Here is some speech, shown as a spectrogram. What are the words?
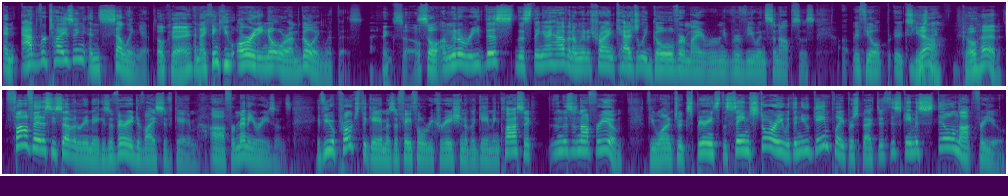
and advertising and selling it. Okay. And I think you already know where I'm going with this. I think so. So I'm gonna read this this thing I have, and I'm gonna try and casually go over my re- review and synopsis, uh, if you'll excuse Yeah. me. Go ahead. Final Fantasy VII Remake is a very divisive game uh, for many reasons. If you approach the game as a faithful recreation of a gaming classic, then this is not for you. If you wanted to experience the same story with a new gameplay perspective, this game is still not for you.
